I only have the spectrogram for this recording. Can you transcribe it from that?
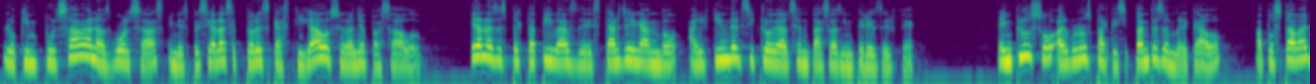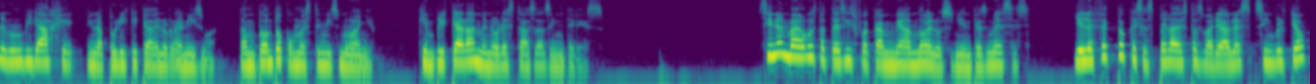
lo que impulsaba a las bolsas, en especial a sectores castigados el año pasado, eran las expectativas de estar llegando al fin del ciclo de alza en tasas de interés del Fed. E incluso algunos participantes del mercado apostaban en un viraje en la política del organismo, tan pronto como este mismo año, que implicara menores tasas de interés. Sin embargo, esta tesis fue cambiando en los siguientes meses, y el efecto que se espera de estas variables se invirtió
